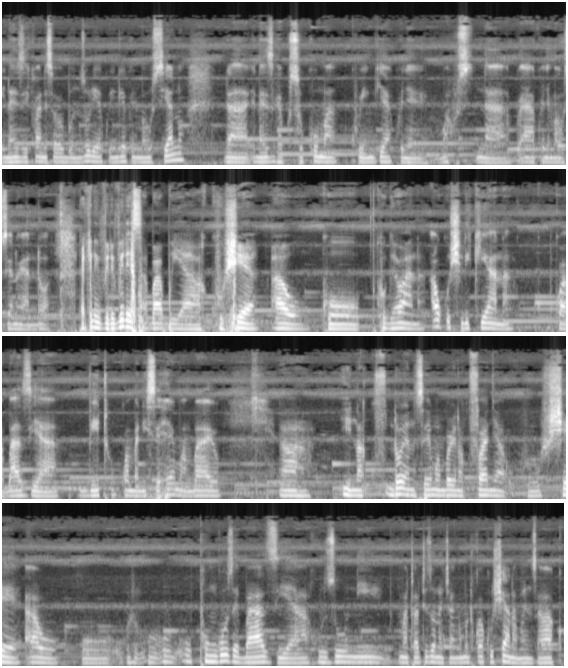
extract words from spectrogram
inaweza ikawa ni sababu nzuri ya kuingia kwenye mahusiano na inaweza ikakusukuma kuingia kwenye mahus na, uh, kwenye mahusiano ya ndoa. Lakini vilevile vile sababu ya kushare au kugawana au kushirikiana kwa baadhi ya vitu kwamba ni sehemu ambayo uh, ndoa ni sehemu ambayo inakufanya ushee au upunguze baadhi ya huzuni matatizo na changamoto kwa kushea na mwenza wako.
